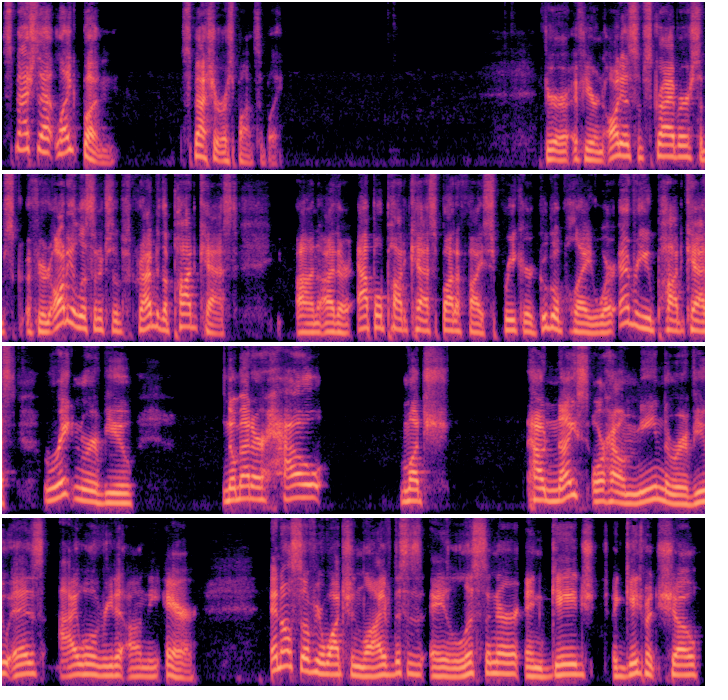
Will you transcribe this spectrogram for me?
smash that like button. Smash it responsibly. If you're if you're an audio subscriber, subs- if you're an audio listener, subscribe to the podcast on either Apple Podcast, Spotify, Spreaker, Google Play, wherever you podcast, rate and review. No matter how much, how nice or how mean the review is, I will read it on the air. And also, if you're watching live, this is a listener engaged engagement show.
